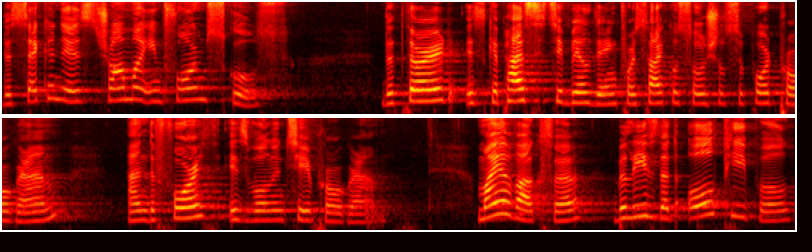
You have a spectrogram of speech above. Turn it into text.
The second is trauma-informed schools. The third is capacity building for psychosocial support program and the fourth is volunteer program. Maya Vakfı believes that all people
